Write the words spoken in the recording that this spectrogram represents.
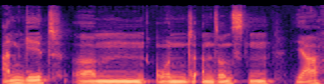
angeht. Ähm, und ansonsten, ja,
